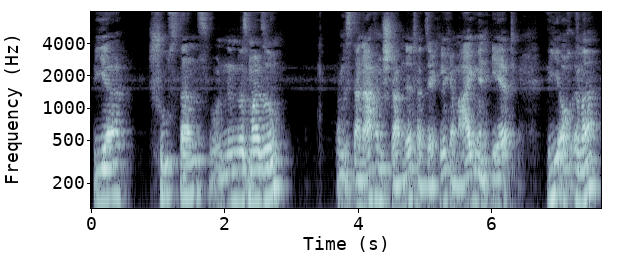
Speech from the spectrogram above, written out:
Bierschusterns, und nennen wir es mal so. Und ist danach imstande, tatsächlich am eigenen Herd, wie auch immer,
